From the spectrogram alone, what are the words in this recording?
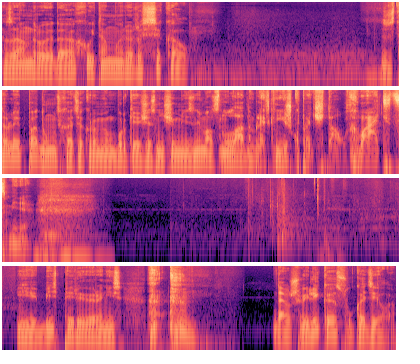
за андроида, а хуй там море рассекал. Заставляет подумать, хотя кроме уборки я сейчас ничем не занимался. Ну ладно, блядь, книжку прочитал, хватит с меня. Ебись, перевернись. да уж, великая сука дело.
